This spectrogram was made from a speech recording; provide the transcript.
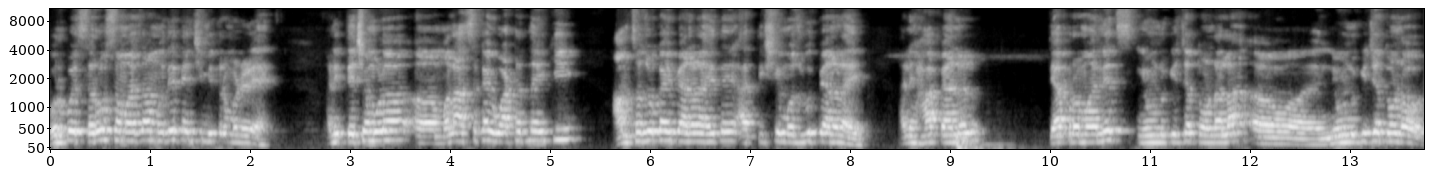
भरपूर सर्व समाजामध्ये त्यांची मित्रमंडळी आहेत. आणि त्याच्यामुळं मला असं काही वाटत नाही की आमचा जो काही पॅनल आहे ते अतिशय मजबूत पॅनल आहे. आणि हा पॅनल त्याप्रमाणेच निवडणुकीच्या तोंडाला निवडणुकीच्या तोंडावर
